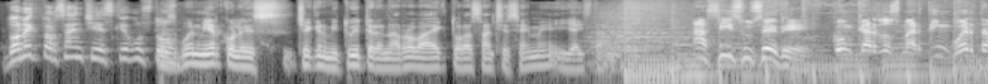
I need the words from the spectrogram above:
Don Héctor Sánchez, qué gusto. Pues buen miércoles, chequen mi Twitter en arroba Héctor A. Sánchez M y ahí está. Así sucede con Carlos Martín Huerta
